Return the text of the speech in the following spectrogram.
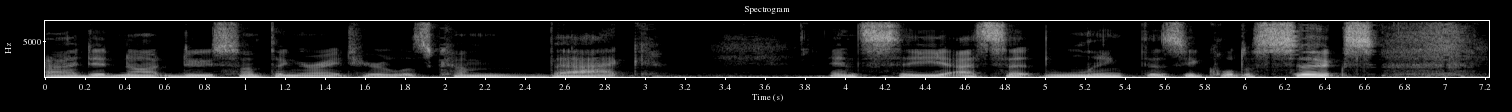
I did not do something right here. Let's come back and see I set length is equal to 6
